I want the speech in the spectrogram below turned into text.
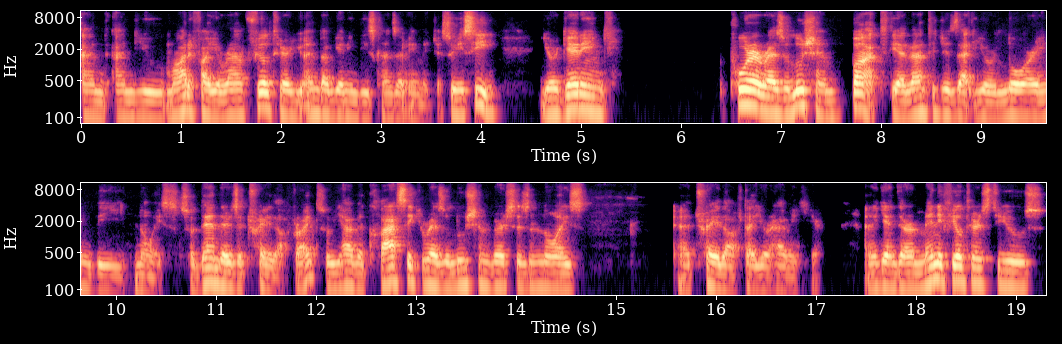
and, and you modify your ramp filter, you end up getting these kinds of images. So you see, you're getting poorer resolution, but the advantage is that you're lowering the noise. So then there's a trade-off, right? So you have a classic resolution versus noise uh, trade-off that you're having here. And again, there are many filters to use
